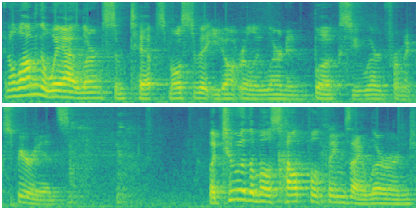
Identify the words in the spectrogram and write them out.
And along the way, I learned some tips. Most of it you don't really learn in books, you learn from experience. But two of the most helpful things I learned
